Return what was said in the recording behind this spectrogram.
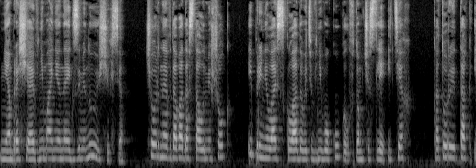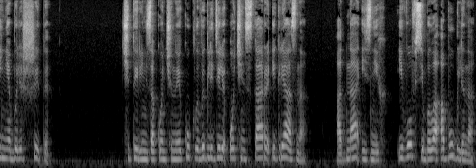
Не обращая внимания на экзаменующихся, черная вдова достала мешок и принялась складывать в него кукол, в том числе и тех, которые так и не были сшиты. Четыре незаконченные куклы выглядели очень старо и грязно. Одна из них и вовсе была обуглена,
